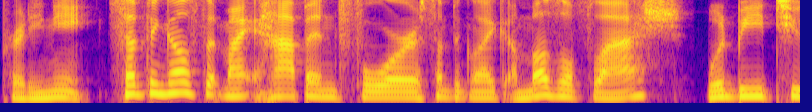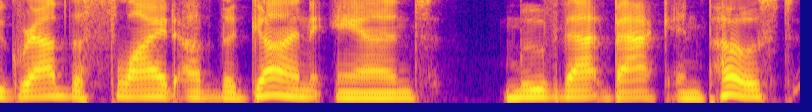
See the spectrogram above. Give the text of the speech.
Pretty neat. Something else that might happen for something like a muzzle flash would be to grab the slide of the gun and move that back in post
